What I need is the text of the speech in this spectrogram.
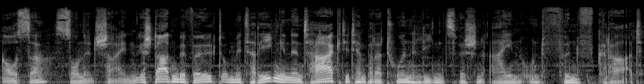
außer Sonnenschein. Wir starten bewölkt und mit Regen in den Tag. Die Temperaturen liegen zwischen 1 und 5 Grad.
